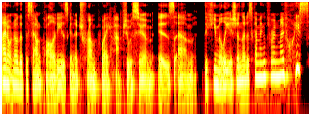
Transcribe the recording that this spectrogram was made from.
I don't know that the sound quality is going to trump what I have to assume is um, the humiliation that is coming through in my voice.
